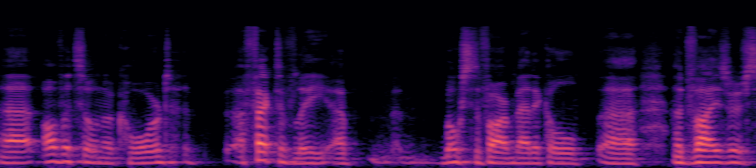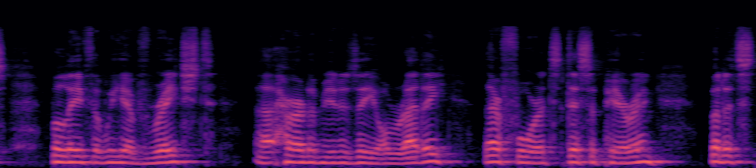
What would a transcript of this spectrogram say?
uh, of its own accord. Effectively, uh, most of our medical uh, advisors believe that we have reached herd immunity already. Therefore, it's disappearing. But it's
